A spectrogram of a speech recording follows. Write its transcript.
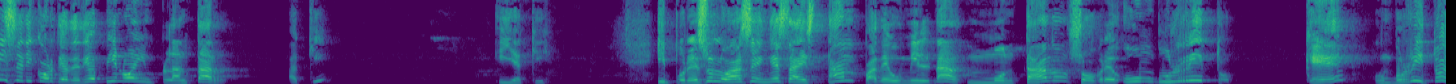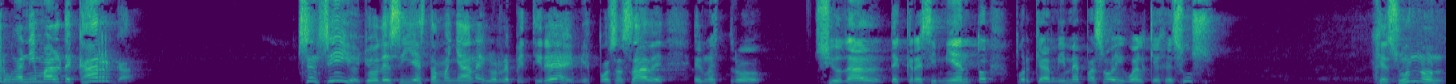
misericordia de Dios vino a implantar aquí y aquí. Y por eso lo hace en esa estampa de humildad, montado sobre un burrito, que un burrito era un animal de carga. Sencillo, yo decía esta mañana y lo repetiré, y mi esposa sabe, en nuestra ciudad de crecimiento, porque a mí me pasó igual que Jesús. Jesús no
